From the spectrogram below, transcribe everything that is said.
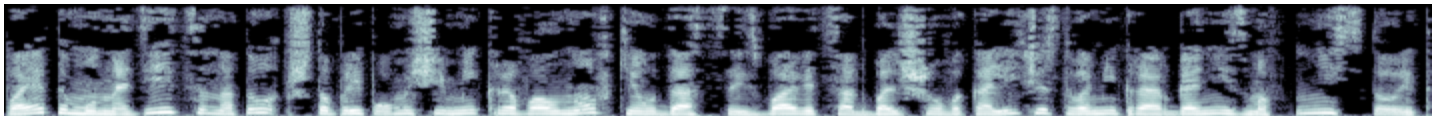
Поэтому надеяться на то, что при помощи микроволновки удастся избавиться от большого количества микроорганизмов, не стоит.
